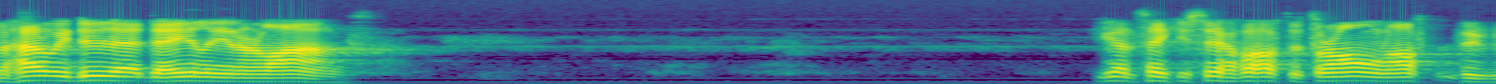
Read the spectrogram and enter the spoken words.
But how do we do that daily in our lives? You got to take yourself off the throne, off the,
